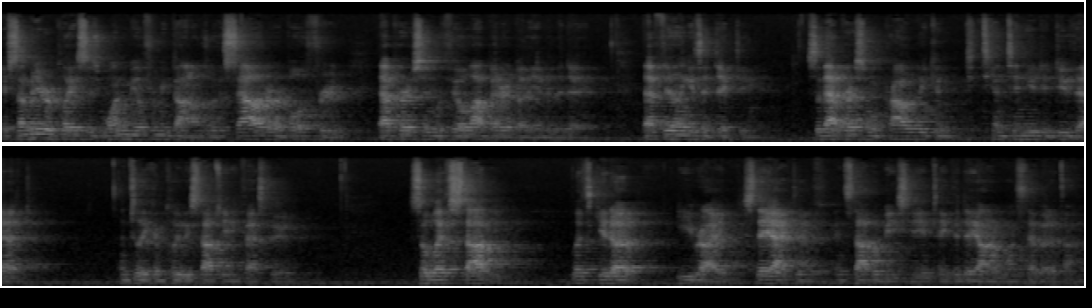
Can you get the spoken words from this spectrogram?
If somebody replaces one meal from McDonald's with a salad or a bowl of fruit, that person would feel a lot better by the end of the day. That feeling is addicting. So that person will probably con- continue to do that until he completely stops eating fast food. So let's stop, let's get up, eat right, stay active, and stop obesity and take the day on one step at a time.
